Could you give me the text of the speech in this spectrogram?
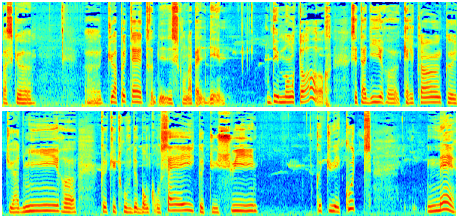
Parce que tu as peut-être ce qu'on appelle des, des mentors, c'est-à-dire quelqu'un que tu admires, que tu trouves de bons conseils, que tu suis, que tu écoutes, mais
